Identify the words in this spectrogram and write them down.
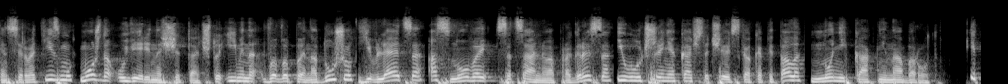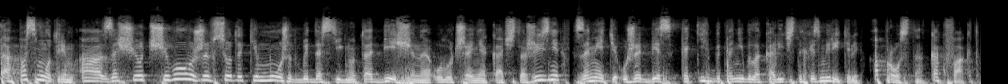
консерватизму, можно уверенно считать, что именно ВВП на душу является основой социального прогресса и улучшения качества человеческого капитала, но никак не наоборот. Итак, посмотрим, а за счет чего же все-таки может быть достигнуто обещанное улучшение качества жизни, заметьте, уже без каких бы то ни было количественных измерителей, а просто как факт.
